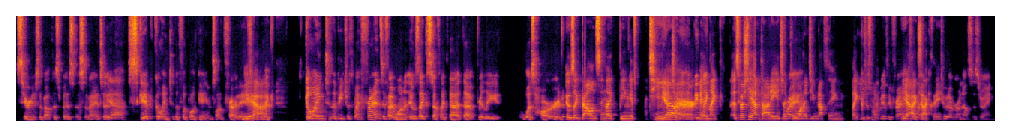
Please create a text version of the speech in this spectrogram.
serious about this business and I had to Yeah. skip going to the football games on Fridays Yeah. or like going to the beach with my friends if I wanted. It was like stuff like that that really was hard. It was like balancing like being a teenager Yeah, and being, and like- like, especially at that age, like you want to do nothing like You just want to be with your friends. Yeah, and, like, exactly. do what everyone else is doing.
